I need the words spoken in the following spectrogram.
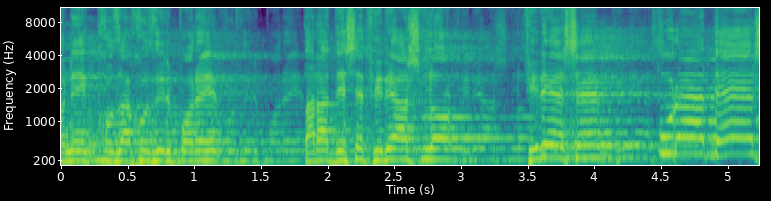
অনেক খোঁজাখুঁজির পরে তারা দেশে ফিরে আসলো। ফিরে এসে পুরা দেশ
